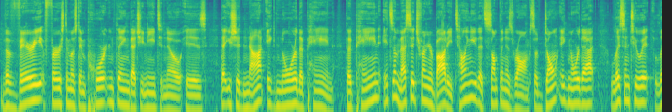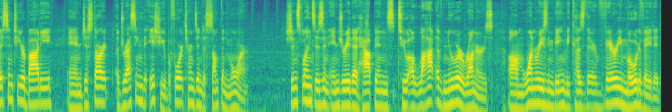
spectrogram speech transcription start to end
The very first and most important thing that you need to know is that you should not ignore the pain. The pain, it's a message from your body telling you that something is wrong. So don't ignore that. Listen to it, listen to your body, and just start addressing the issue before it turns into something more. Shin splints is an injury that happens to a lot of newer runners. Um, one reason being because they're very motivated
